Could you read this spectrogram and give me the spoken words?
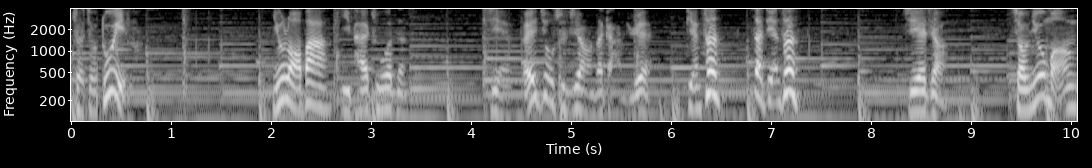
这就对了。牛老爸一拍桌子。减肥就是这样的感觉，点餐，再点餐。接着，小牛猛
